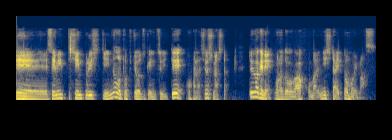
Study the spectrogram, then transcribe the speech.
えー、 semisimplicity の特徴付けについてお話をしました。というわけで、この動画はここまでにしたいと思います。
